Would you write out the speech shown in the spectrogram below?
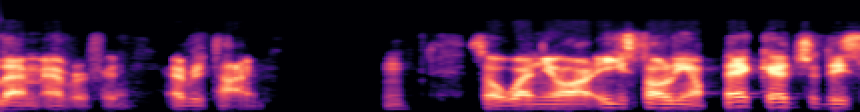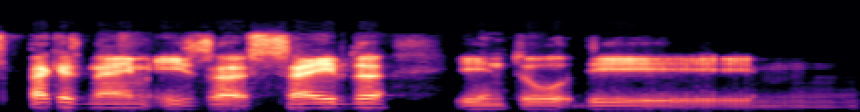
them everything every time hmm? so when you are installing a package this package name is uh, saved into the um,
